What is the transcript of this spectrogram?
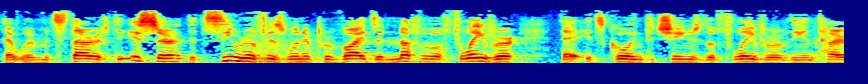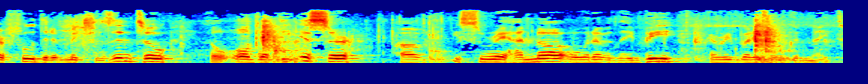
that we're mitzdarif to iser. The tziruf is when it provides enough of a flavor that it's going to change the flavor of the entire food that it mixes into. It'll all get the iser of Isurei Hana or whatever they be. Everybody have a good night.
